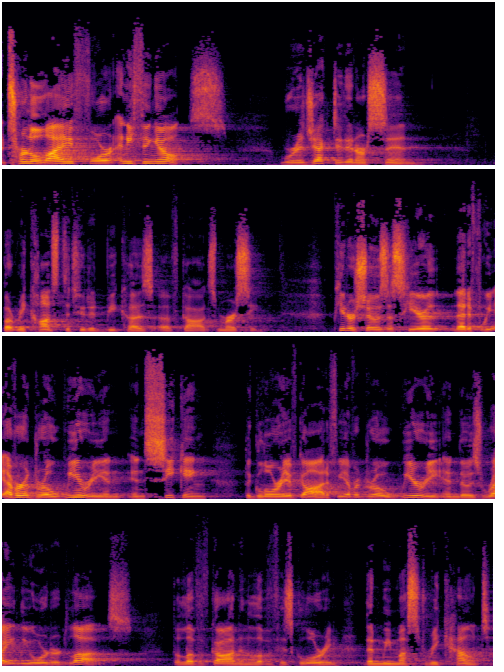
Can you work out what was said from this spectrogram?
eternal life or anything else. We're rejected in our sin, but reconstituted because of God's mercy. Peter shows us here that if we ever grow weary in, in seeking the glory of God, if we ever grow weary in those rightly ordered loves, the love of God and the love of His glory, then we must recount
